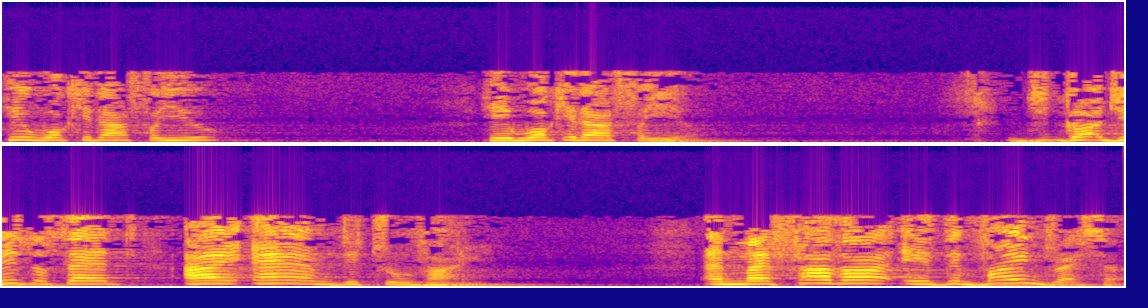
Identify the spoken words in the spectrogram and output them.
He'll work it out for you. He'll work it out for you. God, Jesus said, I am the true vine. And my Father is the vine dresser.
